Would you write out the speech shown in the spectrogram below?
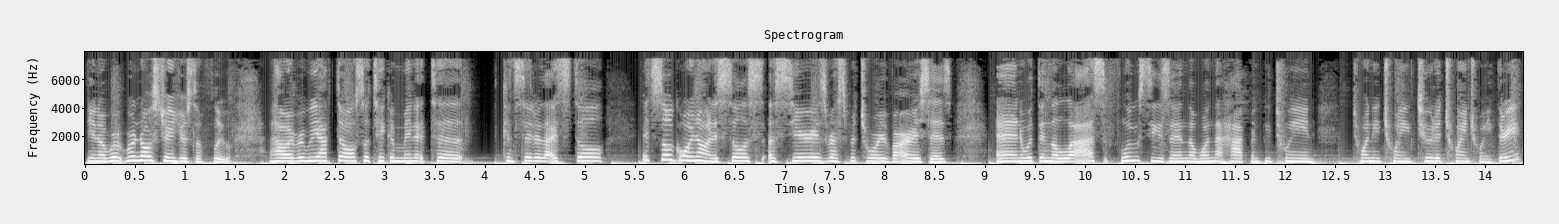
you know, we're, we're no strangers to flu. However, we have to also take a minute to consider that it's still it's still going on. It's still a, a serious respiratory viruses, and within the last flu season, the one that happened between 2022 to 2023,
